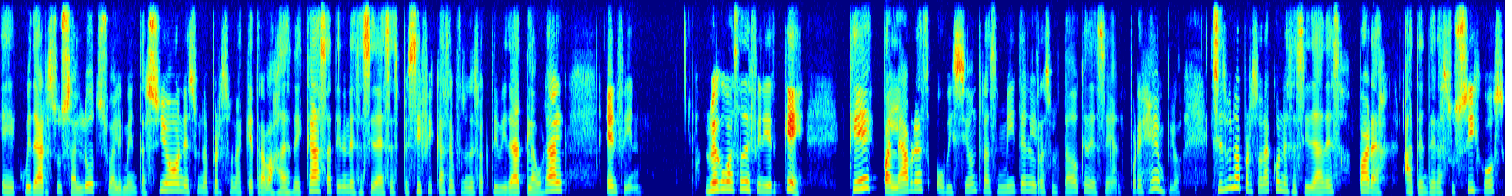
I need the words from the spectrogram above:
eh, cuidar su salud, su alimentación, es una persona que trabaja desde casa, tiene necesidades específicas en función de su actividad laboral, en fin. Luego vas a definir qué ¿Qué palabras o visión transmiten el resultado que desean? Por ejemplo, si es una persona con necesidades para atender a sus hijos,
